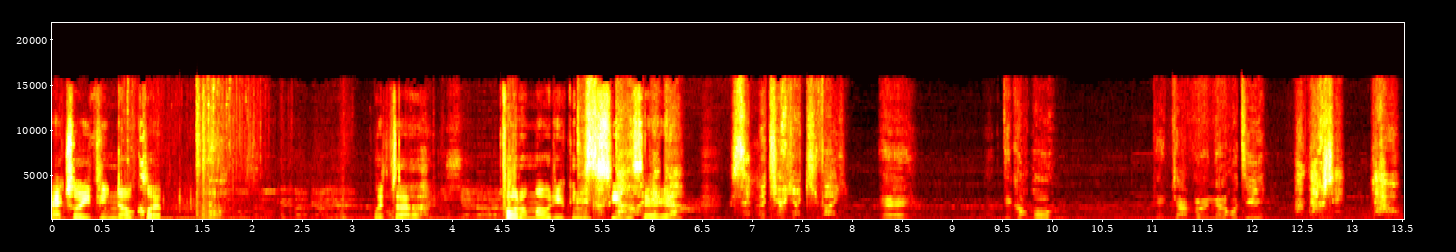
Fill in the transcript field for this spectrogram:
Actually, if you no clip with uh, photo mode, you can see this area. Ça ne me dit rien qui vaille. Hé Des corbeaux Quelqu'un veut une aile rôtie Un archer, là-haut.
